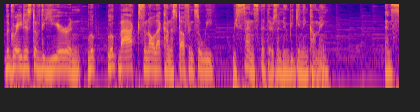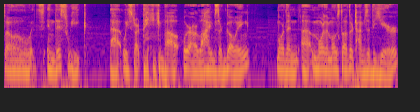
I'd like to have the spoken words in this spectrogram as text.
the greatest of the year and look look backs and all that kind of stuff. And so we we sense that there's a new beginning coming. And so it's in this week that we start thinking about where our lives are going more than uh, more than most other times of the year.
